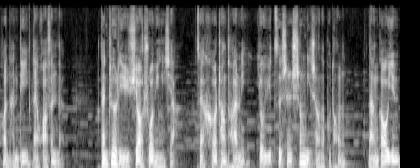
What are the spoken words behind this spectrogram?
和男低来划分的。但这里需要说明一下，在合唱团里，由于自身生理上的不同，男高音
